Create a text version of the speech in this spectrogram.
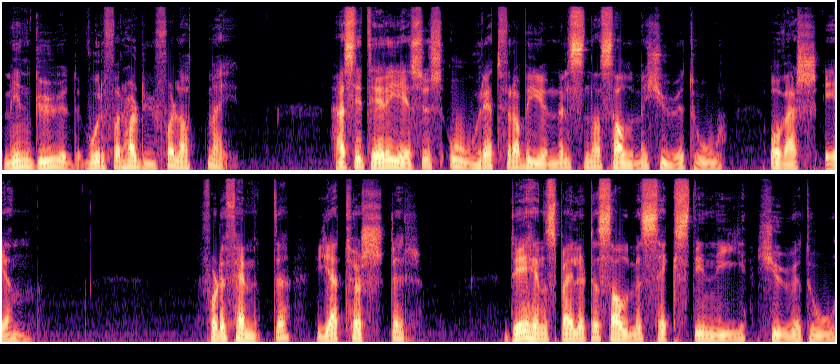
min Gud, hvorfor har du forlatt meg? Her siterer Jesus ordrett fra begynnelsen av Salme 22 og vers 1. For det femte, Jeg tørster. Det henspeiler til Salme 69, 22.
